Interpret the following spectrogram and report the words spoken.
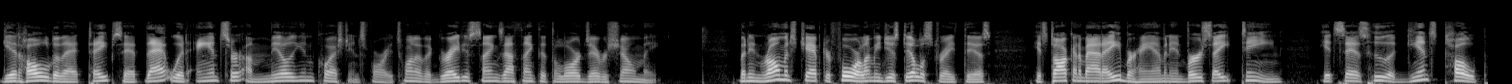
get hold of that tape set. That would answer a million questions for you. It's one of the greatest things I think that the Lord's ever shown me. But in Romans chapter 4, let me just illustrate this. It's talking about Abraham, and in verse 18, it says, Who against hope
